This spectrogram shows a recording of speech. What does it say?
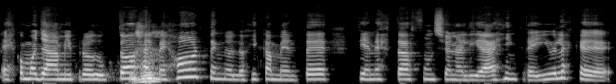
Es como ya mi producto es el mejor, tecnológicamente tiene estas funcionalidades increíbles que,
